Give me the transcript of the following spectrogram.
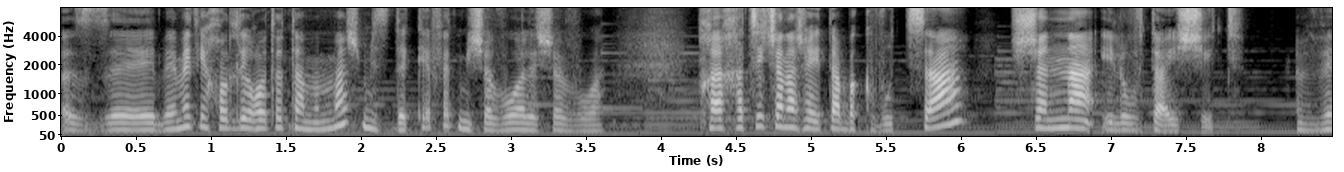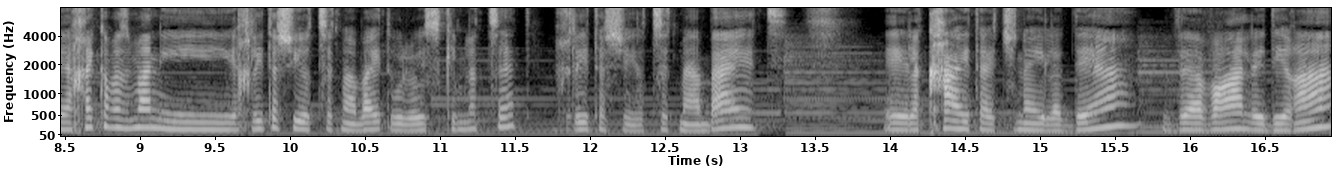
אז uh, באמת יכולת לראות אותה ממש מזדקפת משבוע לשבוע. אחרי חצי שנה שהייתה בקבוצה, שנה היא לוותה אישית. ואחרי כמה זמן היא החליטה שהיא יוצאת מהבית, הוא לא הסכים לצאת, החליטה שהיא יוצאת מהבית, אה, לקחה איתה את שני ילדיה ועברה לדירה.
